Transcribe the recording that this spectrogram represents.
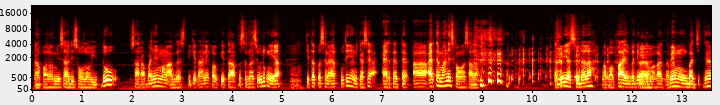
Nah, kalau misalnya di Solo itu sarapannya emang agak sedikit aneh kalau kita pesen nasi uduk nih ya. Hmm. Kita pesen air putih yang dikasih air teh uh, air teh manis kalau nggak salah. Tapi ya sudahlah, nggak apa-apa. Yang penting kita Eh. makan. Tapi emang budgetnya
